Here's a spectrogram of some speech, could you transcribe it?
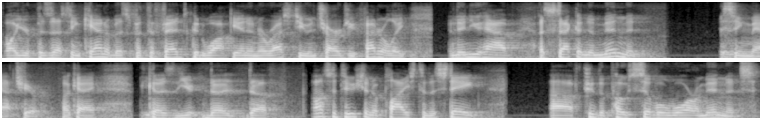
while you're possessing cannabis, but the feds could walk in and arrest you and charge you federally. And then you have a Second Amendment missing match here, okay? Because the the, the Constitution applies to the state uh, to the post Civil War amendments,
